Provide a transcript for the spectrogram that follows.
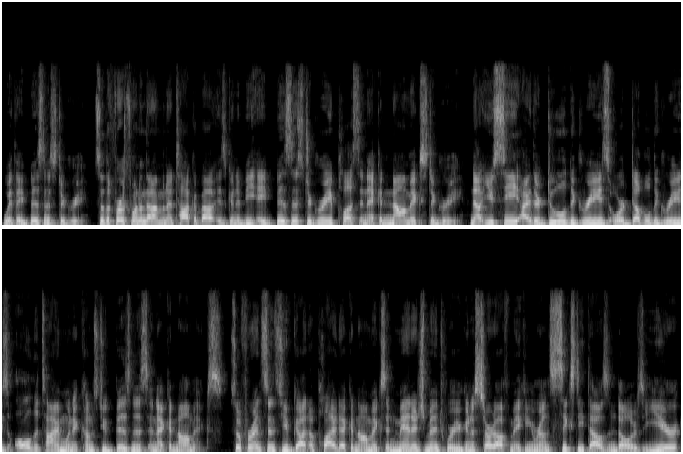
with a business degree. So the first one that I'm gonna talk about is gonna be a business degree plus an economics degree. Now you see either dual degrees or double degrees all the time when it comes to business and economics. So for instance, you've got applied economics and management where you're gonna start off making around $60,000 a year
